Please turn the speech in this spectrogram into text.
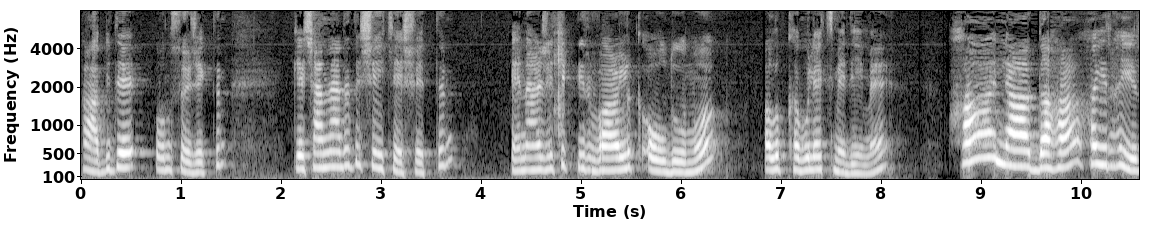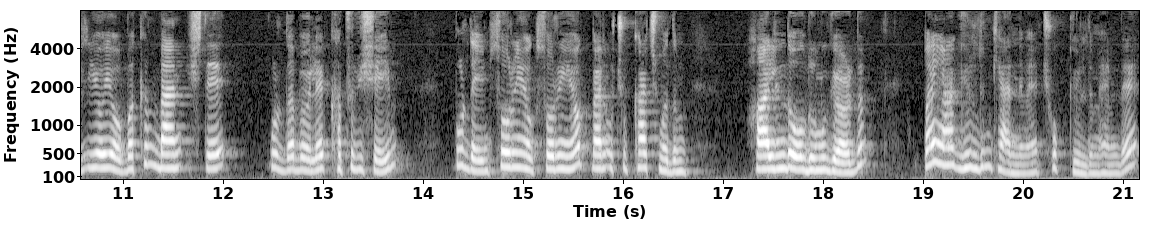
Ha bir de onu söyleyecektim. Geçenlerde de şeyi keşfettim. Enerjetik bir varlık olduğumu alıp kabul etmediğimi. Hala daha hayır hayır yo yo bakın ben işte burada böyle katı bir şeyim. Buradayım sorun yok sorun yok ben uçup kaçmadım halinde olduğumu gördüm. Bayağı güldüm kendime. Çok güldüm hem de.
